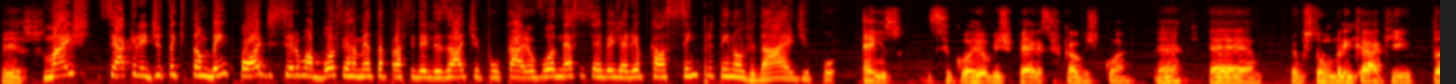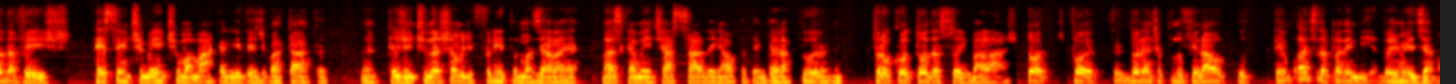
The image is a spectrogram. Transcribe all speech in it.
Isso. Mas você acredita que também pode ser uma boa ferramenta pra fidelizar? Tipo, cara, eu vou nessa cervejaria porque ela sempre tem novidade. Pô. É isso. Se correr, o bicho pega, se ficar, o bicho come. Né? É, eu costumo brincar que toda vez, recentemente, uma marca líder de batata, né, que a gente ainda chama de frita, mas ela é basicamente assada em alta temperatura, né, trocou toda a sua embalagem. Toda. Foi durante no final do tempo, antes da pandemia, 2019.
